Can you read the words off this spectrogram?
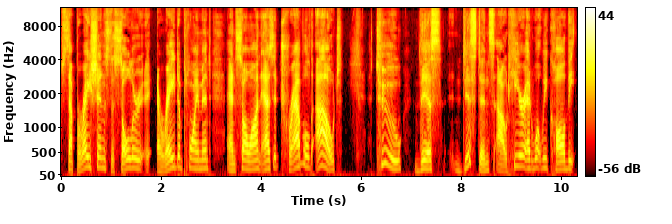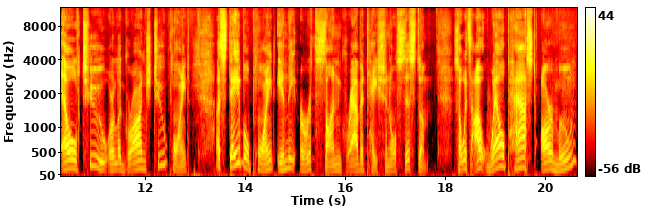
separations, the solar uh, array deployment, and so on as it traveled out to this distance out here at what we call the L2 or Lagrange 2 point, a stable point in the Earth Sun gravitational system. So it's out well past our moon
